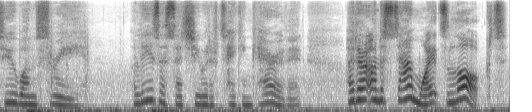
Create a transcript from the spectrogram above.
213. Eliza said she would have taken care of it. I don't understand why it's locked.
